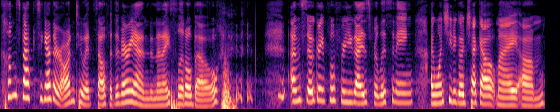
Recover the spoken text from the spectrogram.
comes back together onto itself at the very end in a nice little bow. I'm so grateful for you guys for listening. I want you to go check out my um,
